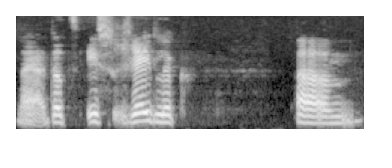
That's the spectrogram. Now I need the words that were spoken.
Nou ja, dat is redelijk um,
